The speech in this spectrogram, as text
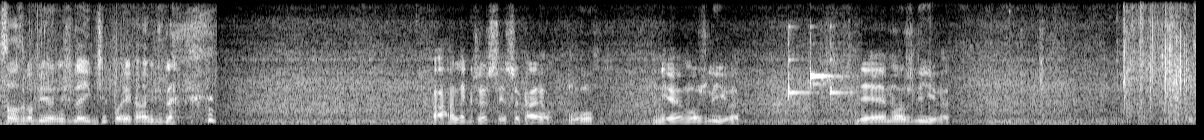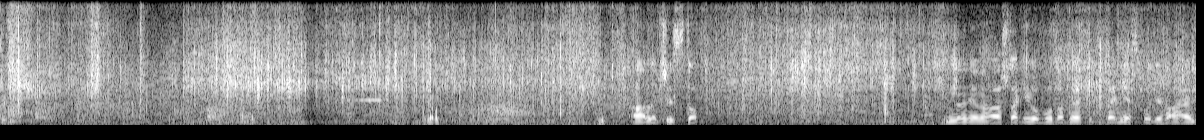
co zrobiłem źle i gdzie pojechałem źle. Ale grzecznie czekają. Uff, niemożliwe. Niemożliwe. Ale czysto. No nie no, aż takiego błota to ja się tutaj nie spodziewałem.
